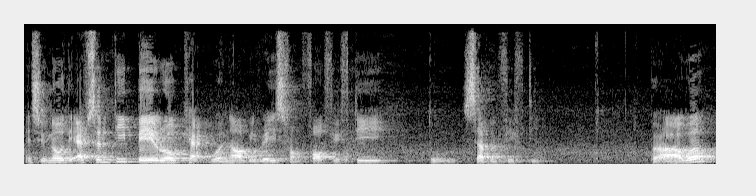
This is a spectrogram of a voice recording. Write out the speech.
As you know, the absentee payroll cap will now be raised from 450 to 750 per hour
